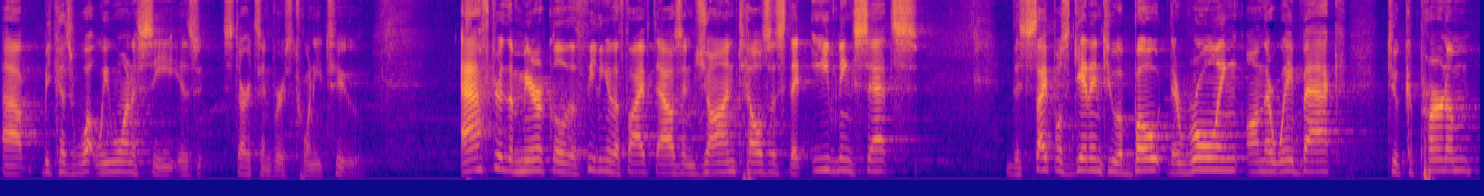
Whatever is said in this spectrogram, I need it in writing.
uh, because what we want to see is starts in verse 22. After the miracle of the feeding of the 5,000, John tells us that evening sets. Disciples get into a boat. They're rolling on their way back to Capernaum,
